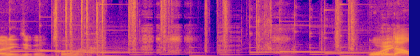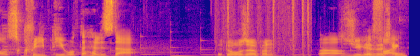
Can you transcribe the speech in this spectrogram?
I need to go to toilet. Whoa, Boy. that was creepy. What the hell is that? The door's open. Well, Did you hear the I- thing?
